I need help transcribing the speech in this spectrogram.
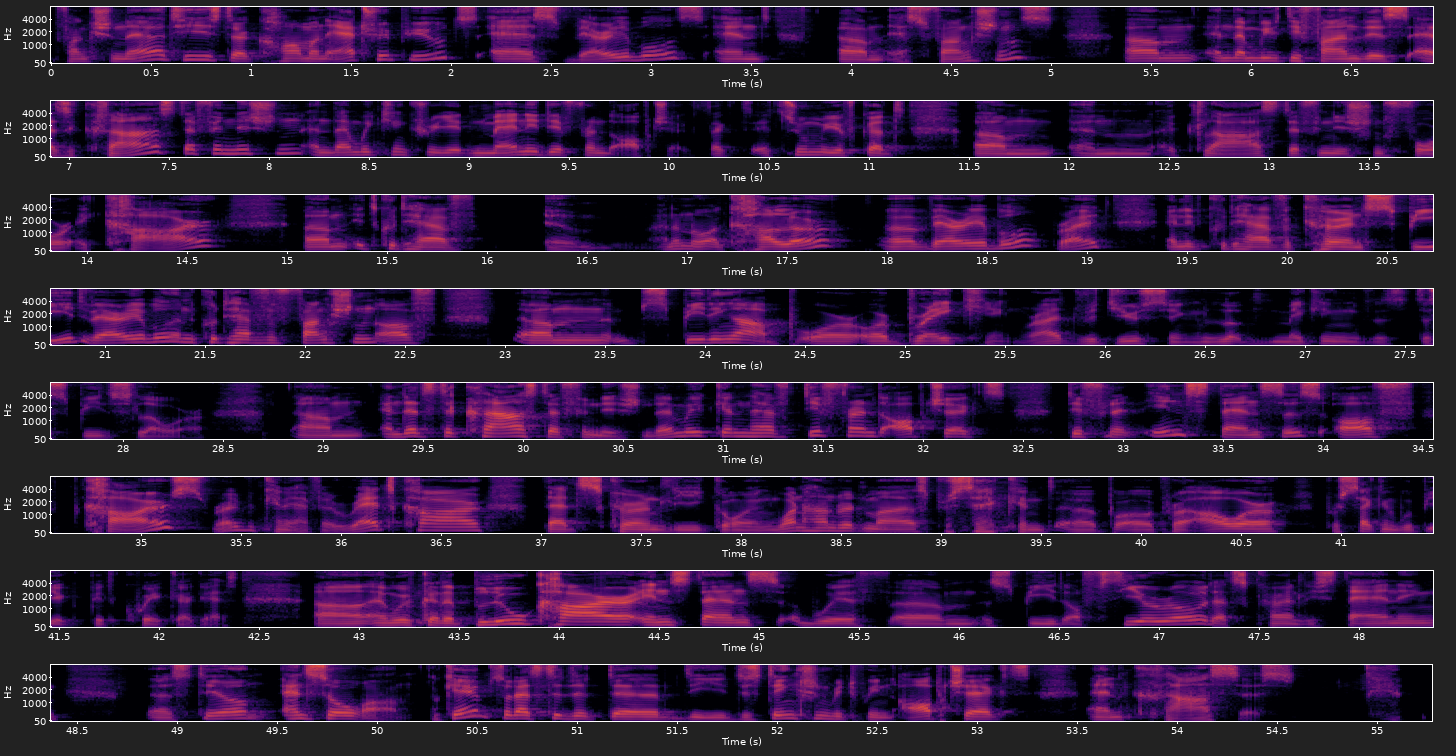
functionalities, their common attributes as variables and um, as functions. Um, and then we define this as a class definition, and then we can create many different objects. Like assume you've got um, an, a class definition for a car. Um, it could have um, I don't know, a color uh, variable, right? And it could have a current speed variable and could have a function of um, speeding up or, or braking, right? Reducing, making the, the speed slower. Um, and that's the class definition. Then we can have different objects, different instances of cars, right? We can have a red car that's currently going 100 miles per second uh, per, per, hour. Per second would be a bit quick, I guess. Uh, and we've got a blue car instance with um, a speed of zero that's currently standing. Uh, still, and so on. Okay, so that's the, the, the distinction between objects and classes.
